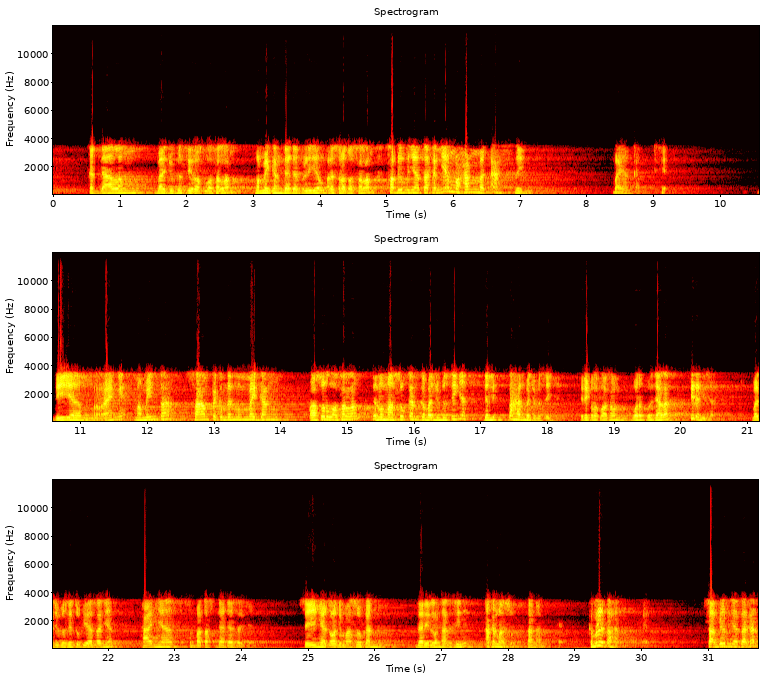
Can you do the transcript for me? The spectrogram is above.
ke dalam baju besi Rasulullah SAW, memegang dada beliau pada sallallahu wasallam sambil menyatakan, Ya Muhammad ahsin. Bayangkan. Ya. Dia merengek, meminta, sampai kemudian memegang Rasulullah SAW dan memasukkan ke baju besinya dan ditahan baju besinya. Jadi kalau Rasulullah SAW berjalan, tidak bisa. Baju besi itu biasanya hanya sebatas dada saja. Sehingga kalau dimasukkan dari lengan sini, akan masuk tangan. Kemudian tahan sambil menyatakan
